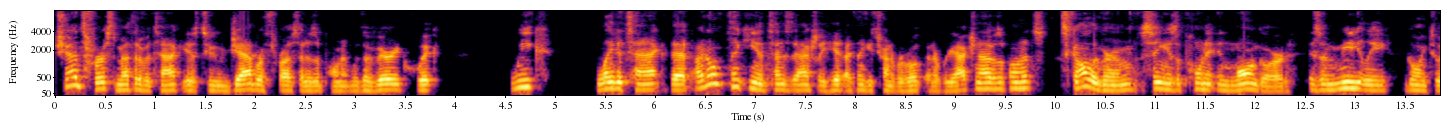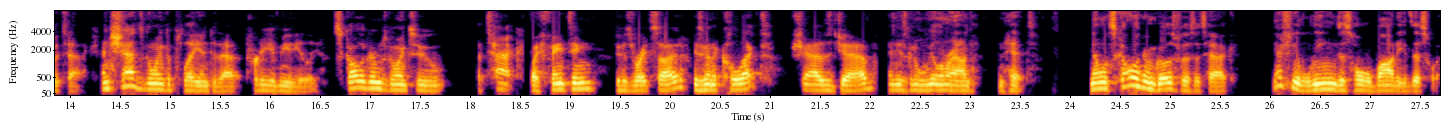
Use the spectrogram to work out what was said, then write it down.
Shad's first method of attack is to jab or thrust at his opponent with a very quick, weak, light attack that I don't think he intends to actually hit. I think he's trying to provoke a reaction out of his opponents. Skallagrim, seeing his opponent in long guard, is immediately going to attack. And Shad's going to play into that pretty immediately. Skallagrim's going to attack by feinting to his right side. He's going to collect Shad's jab, and he's going to wheel around and hit. Now when Skallagrim goes for this attack, he actually leans his whole body this way.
